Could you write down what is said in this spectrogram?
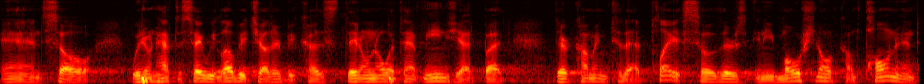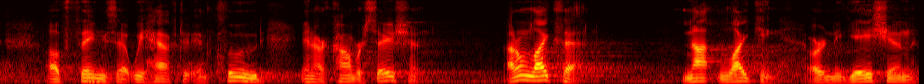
And so we don't have to say we love each other because they don't know what that means yet, but they're coming to that place. So there's an emotional component of things that we have to include in our conversation. I don't like that. Not liking or negation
